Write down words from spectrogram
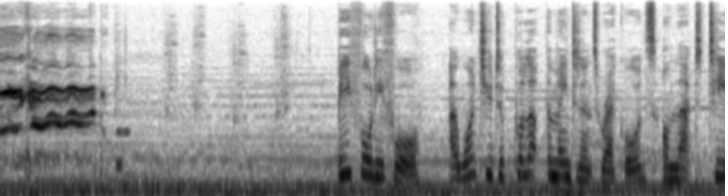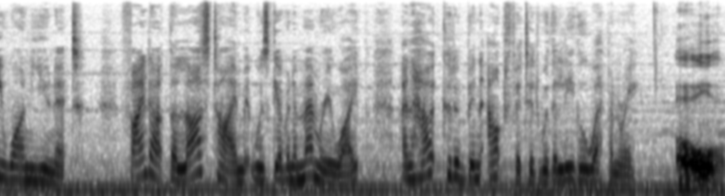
my god. Oh my god. B44, I want you to pull up the maintenance records on that T1 unit. Find out the last time it was given a memory wipe and how it could have been outfitted with illegal weaponry. Oh.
